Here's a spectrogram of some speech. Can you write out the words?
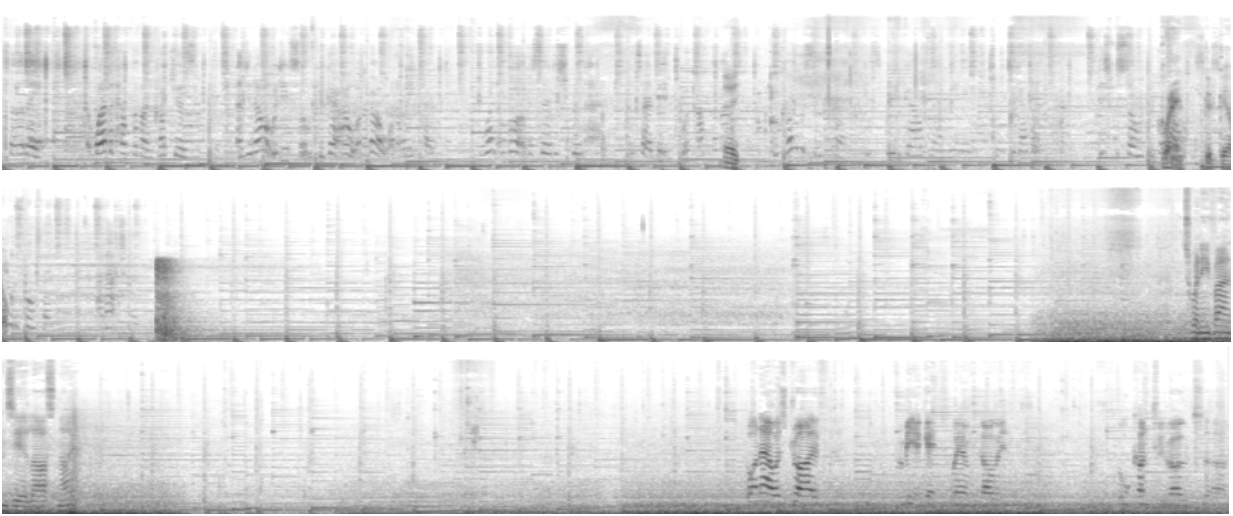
Sunny, and wear the camper van clutches. And you know what we did so we could get out and about on a weekend? We went and bought a Mercedes Sprinter and turned it into a camper. Hey. We called the secret because we the girls name me and Andrew together. This was so go Go on in. out and see Good girl. beautiful things and actually 20 vans here last night. Hour's drive for me to get to where I'm going. All country roads. Uh,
